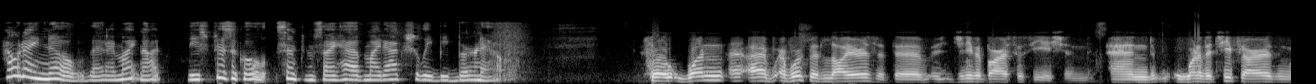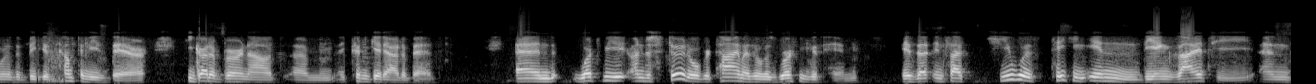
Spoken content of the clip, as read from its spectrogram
How would I know that I might not, these physical symptoms I have might actually be burnout? So one, I've, I've worked with lawyers at the Geneva Bar Association, and one of the chief lawyers in one of the biggest companies there, he got a burnout. Um, he couldn't get out of bed. And what we understood over time as I was working with him is that in fact he was taking in the anxiety and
